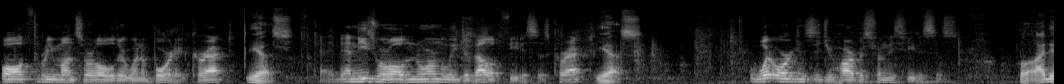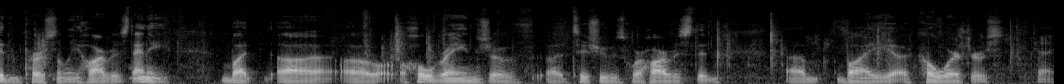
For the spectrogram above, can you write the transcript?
all three months or older when aborted, correct? Yes. Okay. And these were all normally developed fetuses, correct? Yes. What organs did you harvest from these fetuses? Well, I didn't personally harvest any, but uh, a, a whole range of uh, tissues were harvested um, by uh, co-workers. Okay.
